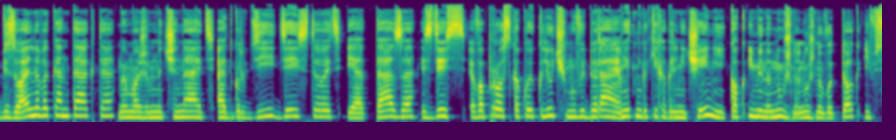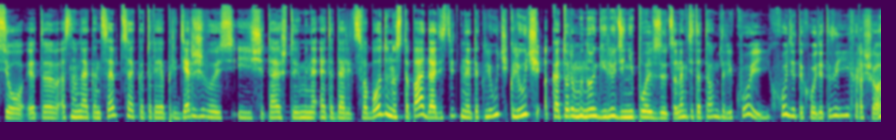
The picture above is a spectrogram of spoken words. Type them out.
визуального контакта, мы можем начинать от груди действовать и от таза. Здесь вопрос, какой ключ мы выбираем. Нет никаких ограничений, как именно нужно, нужно вот так и все. Это основная концепция, которой я придерживаюсь и считаю, что именно это дарит свободу, но стопа, да, действительно, это ключ, ключ, которым многие люди не пользуются. Она где-то там далеко и ходит и ходит, и хорошо.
